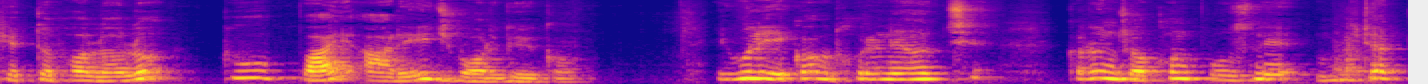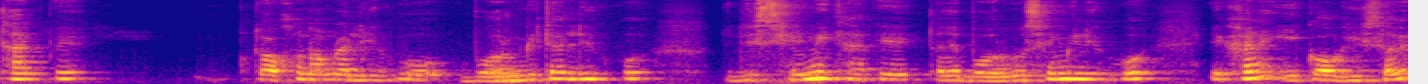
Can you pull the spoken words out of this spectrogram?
ক্ষেত্রফল হলো টু পাই আর এইচ বর্গ একক। এগুলি একক ধরে নেওয়া হচ্ছে, কারণ যখন প্রশ্নে মিটার থাকবে, তখন আমরা লিখব বর্গমিটার লিখব। যদি সেমি থাকে, তাহলে বর্গ সেমি লিখব। এখানে একক হিসাবে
